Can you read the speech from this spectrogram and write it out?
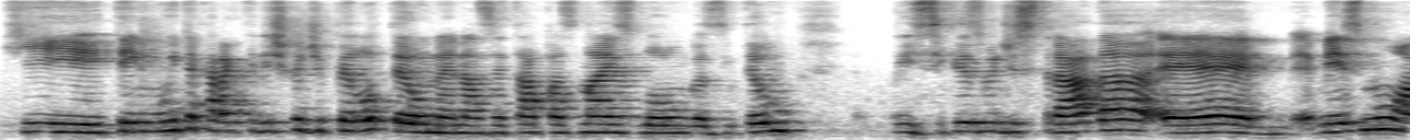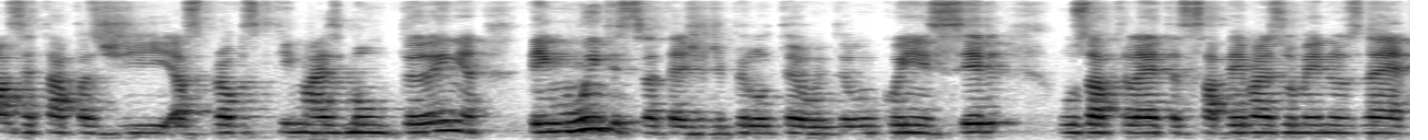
que tem muita característica de pelotão, né, nas etapas mais longas. Então, e ciclismo de estrada é, é, mesmo as etapas de as provas que tem mais montanha tem muita estratégia de pelotão então conhecer os atletas saber mais ou menos né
